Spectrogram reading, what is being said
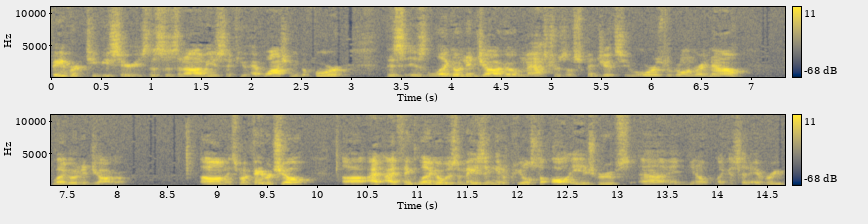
favorite TV series. This is an obvious if you have watched me before. This is Lego Ninjago Masters of Spinjitzu, or as we're going right now, Lego Ninjago. Um, it's my favorite show. Uh, I, I, think Lego is amazing. It appeals to all age groups, uh, and you know, like I said, every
